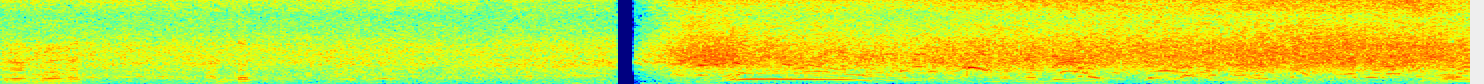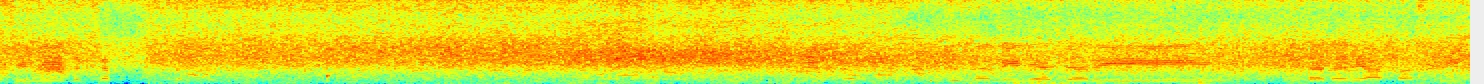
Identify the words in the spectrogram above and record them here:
Keren banget. Mantap. Semangat sini deket. Dan ini lihat dari kita dari atas nih.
